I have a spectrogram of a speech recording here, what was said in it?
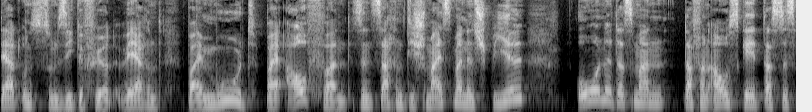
der hat uns zum Sieg geführt. Während bei Mut, bei Aufwand sind Sachen, die schmeißt man ins Spiel, ohne dass man davon ausgeht, dass das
